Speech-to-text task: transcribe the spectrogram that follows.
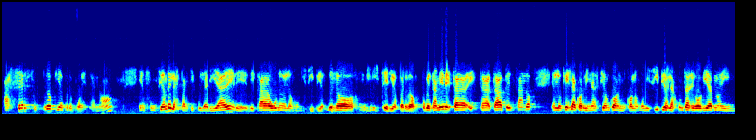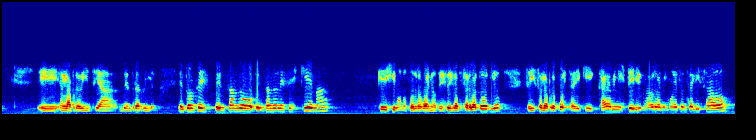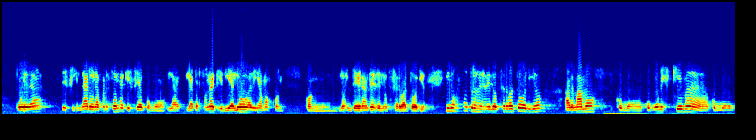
hacer su propia propuesta, ¿no? en función de las particularidades de, cada uno de los municipios, de los ministerios, perdón, porque también está, está, estaba pensando en lo que es la coordinación con, los municipios, las juntas de gobierno y eh, en la provincia de Entre Ríos. Entonces, pensando, pensando en ese esquema, ¿qué dijimos nosotros? Bueno, desde el observatorio se hizo la propuesta de que cada ministerio, cada organismo descentralizado pueda designar una persona que sea como la, la persona que dialoga, digamos, con, con los integrantes del observatorio. Y nosotros desde el observatorio armamos como, como un esquema, como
